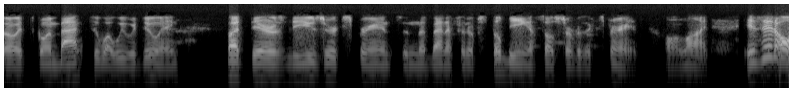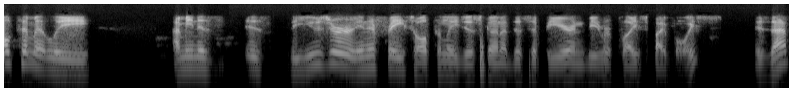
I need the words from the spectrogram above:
So it's going back to what we were doing, but there's the user experience and the benefit of still being a self-service experience online. Is it ultimately I mean, is is the user interface ultimately just going to disappear and be replaced by voice? Is that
